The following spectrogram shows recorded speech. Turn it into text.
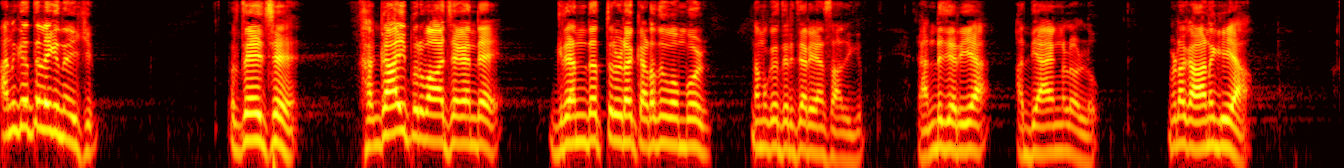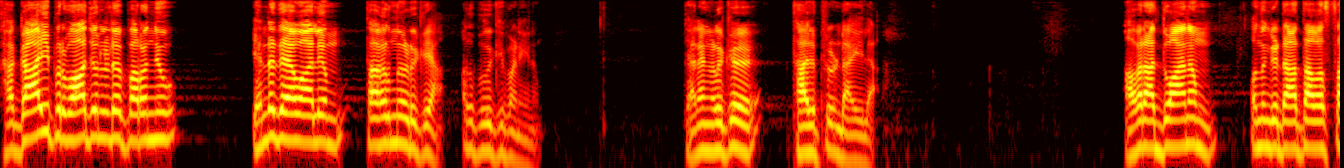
അനുഗ്രഹത്തിലേക്ക് നയിക്കും. പ്രത്യേകിച്ച് ഹഗായി പ്രവാചകന്റെ ഗ്രന്ഥത്തിലൂടെ കടന്നു പോകുമ്പോൾ നമുക്ക് തിരിച്ചറിയാൻ സാധിക്കും. രണ്ട് ചെറിയ അധ്യായങ്ങളേ ഉള്ളൂ ഇവിടെ കാണുകയാ ഹഗായി പ്രവാചകനിലൂടെ പറഞ്ഞു എന്റെ ദേവാലയം തകർന്നു കിടക്കുക അത് പുതുക്കി പണിയണം. ജനങ്ങൾക്ക് താല്പര്യമുണ്ടായില്ല അവരധ്വാനം ഒന്നും കിട്ടാത്ത അവസ്ഥ.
